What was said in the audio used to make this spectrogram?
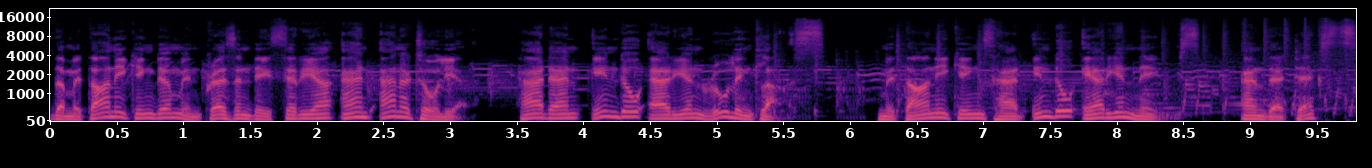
The Mitanni kingdom in present-day Syria and Anatolia had an Indo-Aryan ruling class. Mitanni kings had Indo-Aryan names, and their texts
